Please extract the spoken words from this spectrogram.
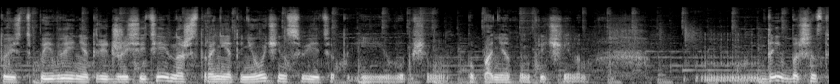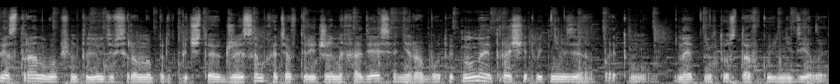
то есть появление 3G сетей в нашей стране это не очень светит. И, в общем, по понятным причинам. Да и в большинстве стран, в общем-то, люди все равно предпочитают GSM, хотя в 3G находясь, они работают. Но на это рассчитывать нельзя, поэтому на это никто ставку и не делает.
